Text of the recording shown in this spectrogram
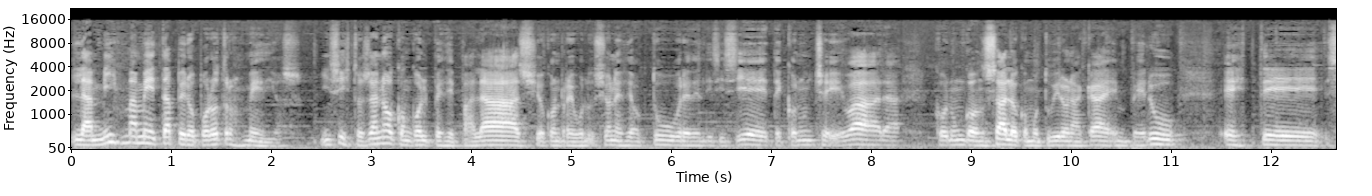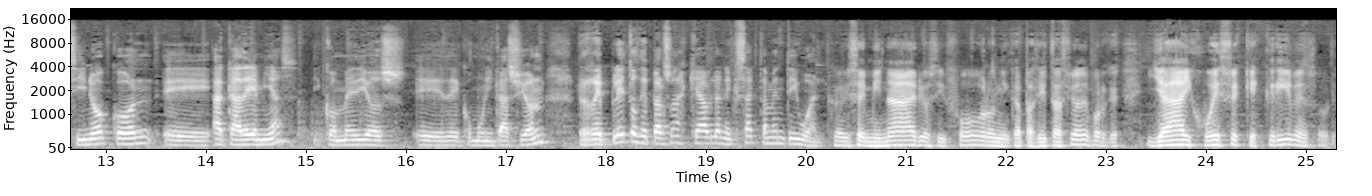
la misma meta, pero por otros medios. Insisto, ya no con golpes de palacio, con revoluciones de octubre del 17, con un Che Guevara, con un Gonzalo como tuvieron acá en Perú, este, sino con eh, academias y con medios eh, de comunicación repletos de personas que hablan exactamente igual. Hay seminarios y foros ni capacitaciones porque ya hay jueces que escriben sobre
